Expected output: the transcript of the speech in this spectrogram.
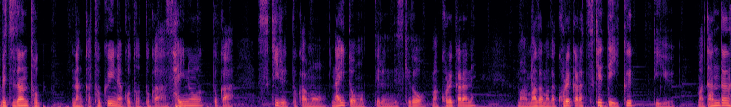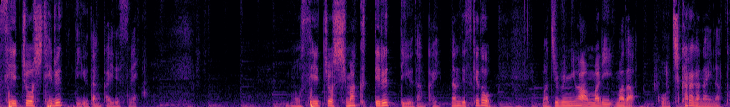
別段となんか得意なこととか才能とかスキルとかもないと思ってるんですけど、まあ、これからね、まあ、まだまだこれからつけていくっていう、まあ、だんだん成長してるっていう段階ですね。もう成長しまくってるっていう段階なんですけど、まあ、自分にはあんまりまだこう力がないなと、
